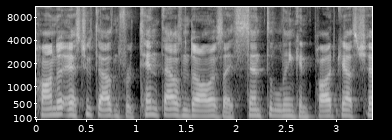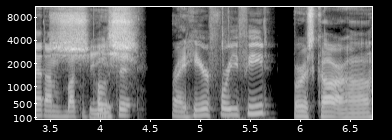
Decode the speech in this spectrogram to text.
Honda S2000 for $10,000. I sent the link in podcast chat. I'm about to post it right here for you, feed. First car, huh?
